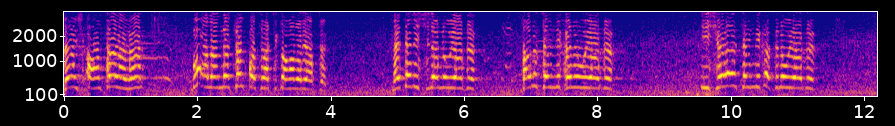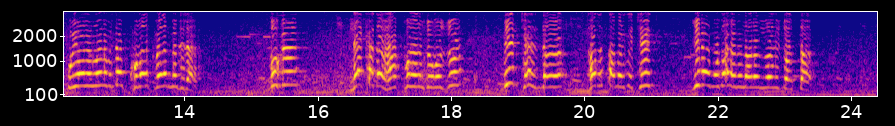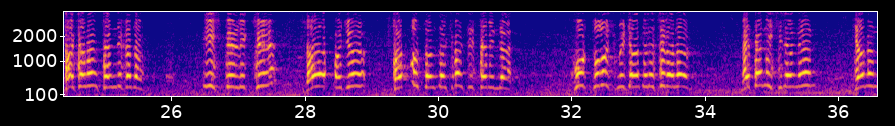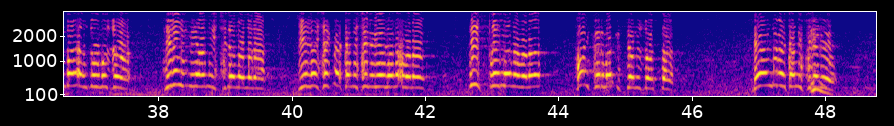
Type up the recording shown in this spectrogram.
5-6 ay evvel bu alanda çok basın açıklamaları yaptık. Metal işçilerini uyardık. Sarı sendikanı uyardık. İşveren sendikasını uyardık. Uyarılarımıza kulak vermediler. Bugün ne kadar haklı olduğumuzu bir kez daha kanıtlamak için yine Mudana'nın alanlarıyız dostlar. Taşeron sendikadan, işbirlikçi, dayatmacı, toplu sözleşme sisteminden kurtuluş mücadelesi veren metal işçilerinin yanında olduğumuzu prizmayan işçiler olarak Birleşik Metal İş'in üyeleri olarak dislinler olarak haykırmak istiyoruz dostlar. Değerli metal işçileri,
